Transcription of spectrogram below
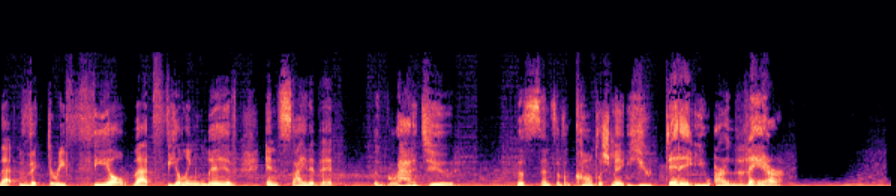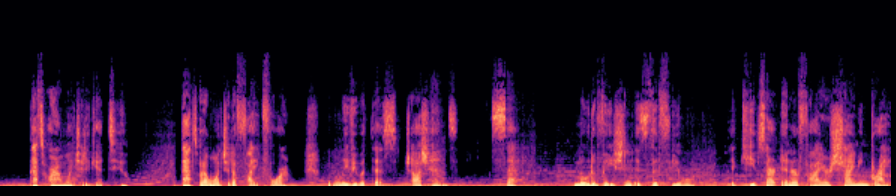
that victory? Feel that feeling, live inside of it. The gratitude, the sense of accomplishment. You did it, you are there. That's where I want you to get to. That's what I want you to fight for. I'm to leave you with this. Josh Hens said, Motivation is the fuel that keeps our inner fire shining bright.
